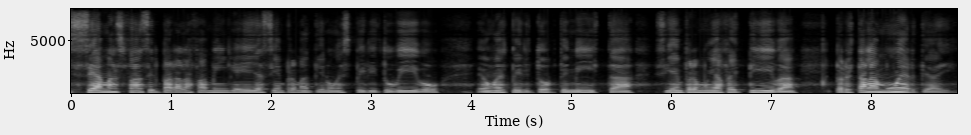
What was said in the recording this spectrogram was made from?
sea más fácil para la familia y ella siempre mantiene un espíritu vivo, es un espíritu optimista, siempre muy afectiva, pero está la muerte ahí,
